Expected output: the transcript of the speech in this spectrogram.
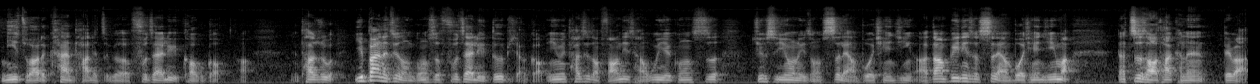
你主要的看它的这个负债率高不高啊？它如果一般的这种公司负债率都比较高，因为它这种房地产物业公司就是用那种四两拨千斤啊，当然不一定是四两拨千斤嘛，但至少它可能对吧？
